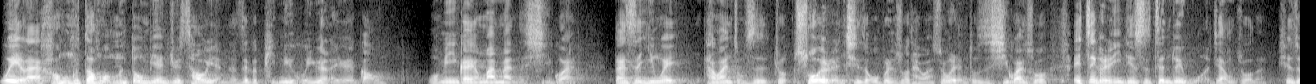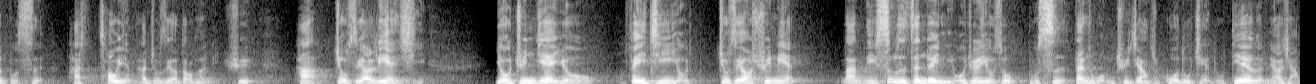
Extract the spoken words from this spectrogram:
未来航母到我们东边去操演的这个频率会越来越高，我们应该要慢慢的习惯。但是因为台湾总是就所有人，其实我不能说台湾所有人都是习惯说，哎，这个人一定是针对我这样做的。其实不是，他操演他就是要到那里去，他就是要练习，有军舰有飞机有就是要训练。那你是不是针对你？我觉得有时候不是，但是我们去这样去过度解读。第二个你要想，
